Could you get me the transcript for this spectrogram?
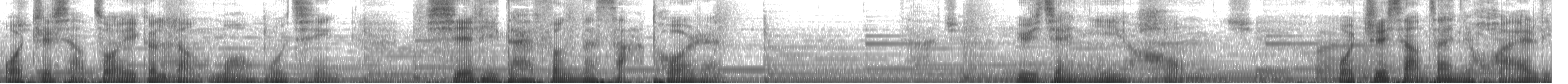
我只想做一个冷漠无情、鞋里带风的洒脱人。遇见你以后，我只想在你怀里，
